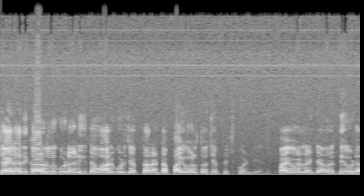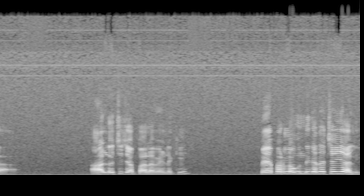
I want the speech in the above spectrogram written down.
జైలు అధికారులను కూడా అడిగితే వారు కూడా చెప్తారంట పై వాళ్ళతో చెప్పించుకోండి అని. పై వాళ్ళు అంటే ఎవరు? దేవుడా? వాళ్ళు వచ్చి చెప్పాలా వీళ్ళకి? పేపర్లో ఉంది కదా చెయ్యాలి.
